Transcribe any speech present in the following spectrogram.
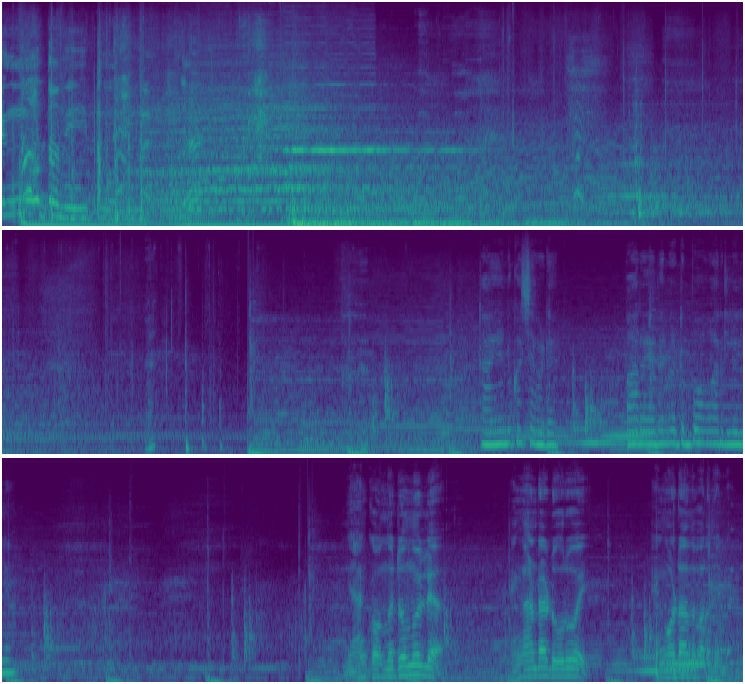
എങ്ങോട്ടാ നീ പോകുന്നത് ഡയാന കൊച്ചെവിടെ പറയാതെ എങ്ങോട്ടും പോവാറില്ലല്ലോ. ഞാൻ കൊന്നിട്ടൊന്നുമില്ല. എങ്ങാണ്ടാ ടൂർ പോയി. എങ്ങോട്ടാന്ന് പറഞ്ഞില്ല.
